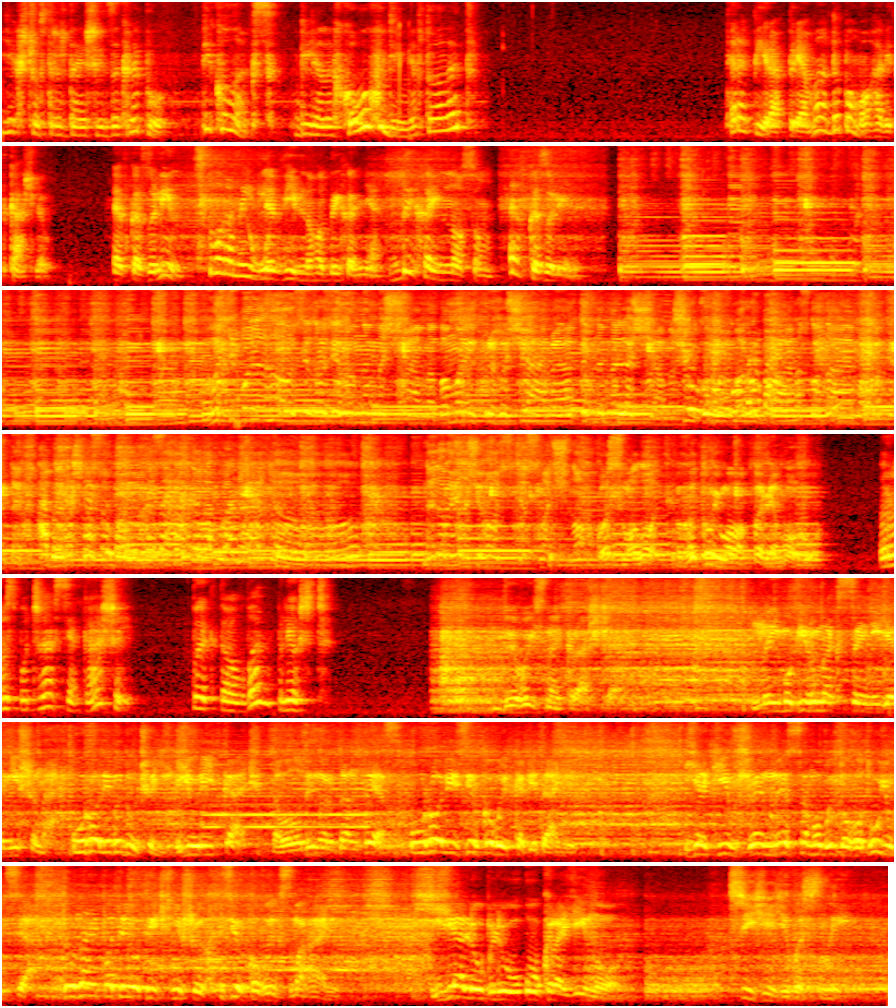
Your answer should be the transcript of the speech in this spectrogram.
Якщо страждаєш від закрепу, піколакс для легкого ходіння в туалет. Терапіра пряма допомога від кашлю. Евказолін створений для вільного дихання. Дихай носом. Евказолін. Гості полягалися з розірваними щами, бо ми їх пригощаємо реактивними лящами. Шокуємо, рубаємо, складаємо пакети, аби решта собою не захватила планету. Космолот, готуймо перемогу. Розпочався кашель. Пектолван плющ. Дивись найкраще. Неймовірна Ксенія Мішина у ролі ведучої Юрій Ткач та Володимир Дантес у ролі зіркових капітанів, які вже несамовито готуються до найпатріотичніших зіркових змагань. Я люблю Україну. Цієї весни,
